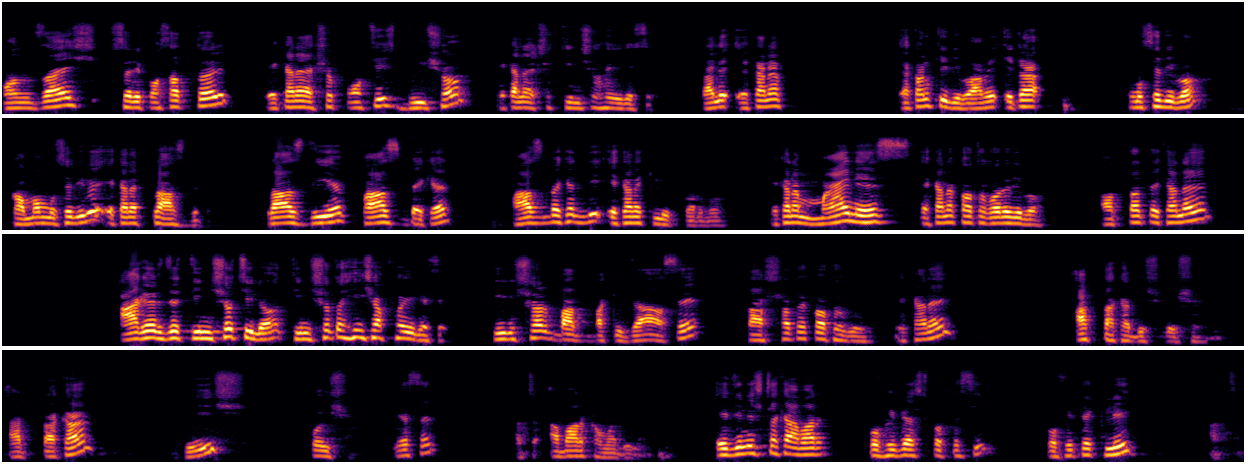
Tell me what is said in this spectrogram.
পঞ্চাশ সরি পঁচাত্তর, এখানে একশো পঁচিশ, দুইশো, এখানে একশো তিনশো হয়ে গেছে। তাহলে এখানে এখন কি দিব? আমি এটা মুছে দিব কমা মুছে দিবে, এখানে প্লাস দেবে। প্লাস দিয়ে ফার্স্ট ব্যাকেট ফার্স্ট ব্যাকেট দিয়ে এখানে ক্লিক করব। এখানে মাইনাস এখানে কত করে দিব? অর্থাৎ এখানে আগের যে তিনশো ছিল, তিনশো তো হিসাব হয়ে গেছে। তিনশোর বাদ বাকি যা আছে তার সাথে কত গুণ? এখানে আট টাকা বিশ পয়সা। আট টাকা বিশ পয়সা। ঠিক আছে? আচ্ছা আবার কমা দিলাম। এই জিনিসটাকে আমার কপি পেস্ট করতেছি। কপিতে ক্লিক আচ্ছা।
